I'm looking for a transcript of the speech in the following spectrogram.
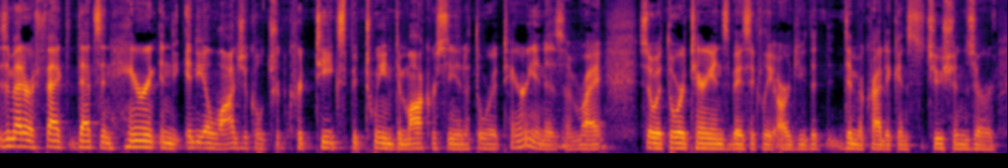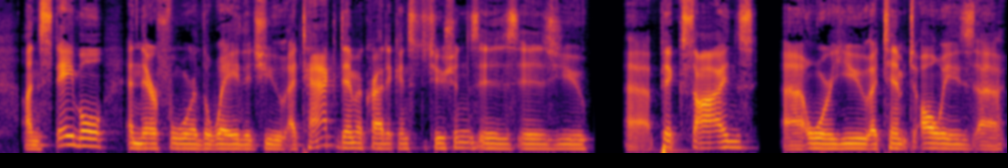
as a matter of fact, that's inherent in the ideological tr- critiques between democracy and authoritarianism, right? So authoritarians basically argue that democratic institutions are unstable, and therefore the way that you attack democratic institutions is is you uh, pick sides uh, or you attempt to always uh,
